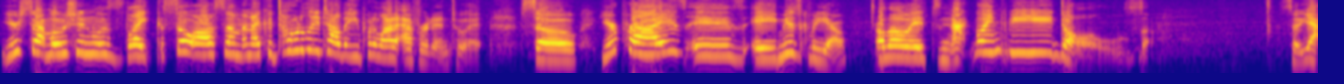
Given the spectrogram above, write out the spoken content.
Your stop motion was like so awesome and I could totally tell that you put a lot of effort into it. So your prize is a music video, although it's not going to be dolls. So yeah.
